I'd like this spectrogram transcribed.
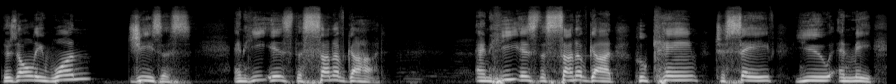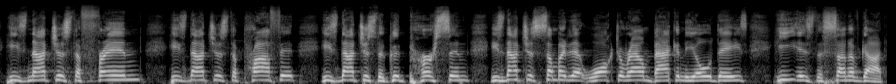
there's only one Jesus, and he is the Son of God and he is the Son of God who came to save you and me. He's not just a friend, he's not just a prophet, he's not just a good person, he's not just somebody that walked around back in the old days. He is the Son of God.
